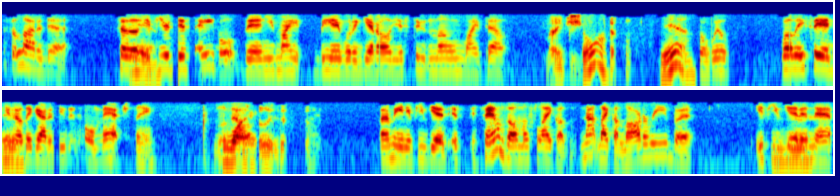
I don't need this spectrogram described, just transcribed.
That's a lot of debt. So yeah. if you're disabled, then you might be able to get all your student loan wiped out. Maybe. Sure. yeah. So we'll. Well, they said you know they got to do this whole match thing. Well, right. I mean, if you get it, it sounds almost like a not like a lottery, but if you mm-hmm. get in that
